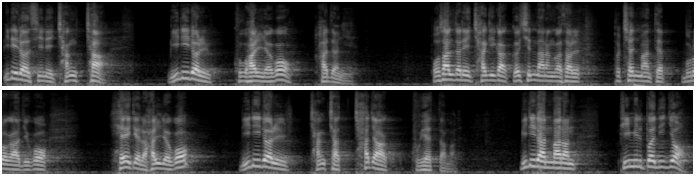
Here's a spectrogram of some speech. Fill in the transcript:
삐리러시니 장차 미리를 구하려고 하더니 보살들이 자기가 거신나는 것을 부처님한테 물어가지고 해결을 하려고 미리를 장차 찾아 구했단 말이에요. 미리란 말은 비밀법이죠.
